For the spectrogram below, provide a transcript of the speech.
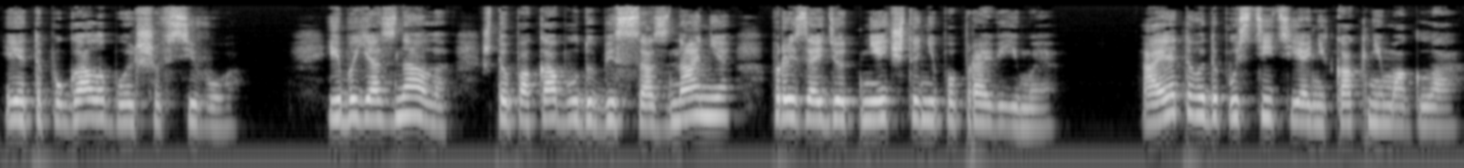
И это пугало больше всего ибо я знала, что пока буду без сознания, произойдет нечто непоправимое. А этого допустить я никак не могла,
